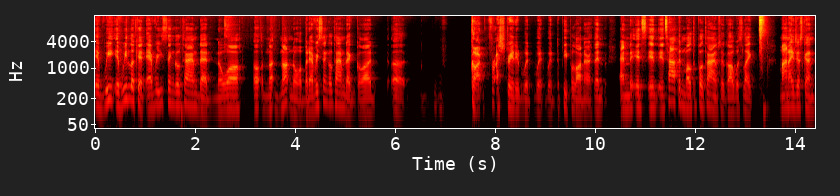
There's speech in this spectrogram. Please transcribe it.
If we if we look at every single time that Noah uh, not not Noah, but every single time that God uh got frustrated with with with the people on earth and and it's it, it's happened multiple times where God was like man I just can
